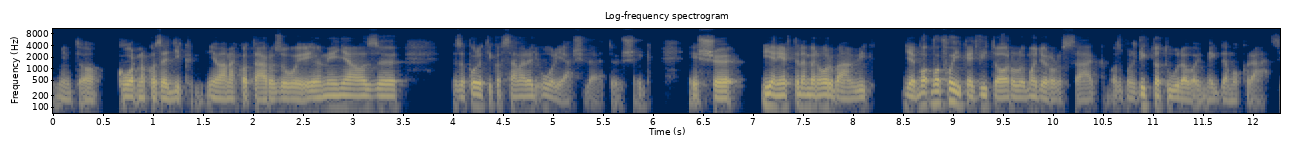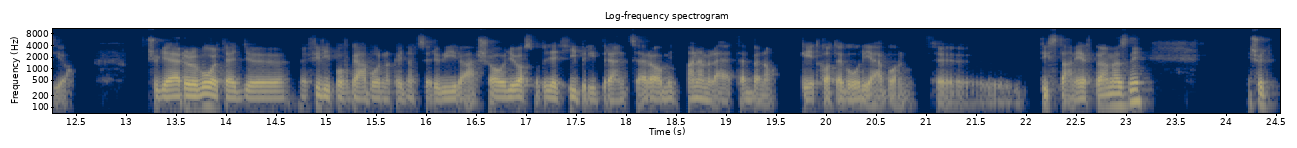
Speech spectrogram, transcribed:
mint a kornak az egyik nyilván meghatározó élménye, az ez a politika számára egy óriási lehetőség. És ilyen értelemben Orbán, ugye folyik egy vita arról, hogy Magyarország az most diktatúra, vagy még demokrácia. És ugye erről volt egy Filipov Gábornak egy nagyszerű írása, hogy ő azt mondta, hogy egy hibrid rendszer, amit már nem lehet ebben a két kategóriában tisztán értelmezni, és hogy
